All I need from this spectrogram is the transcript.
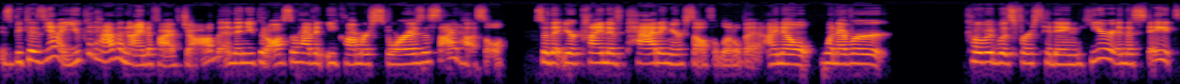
is because, yeah, you could have a nine to five job and then you could also have an e commerce store as a side hustle so that you're kind of padding yourself a little bit. I know whenever COVID was first hitting here in the States,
